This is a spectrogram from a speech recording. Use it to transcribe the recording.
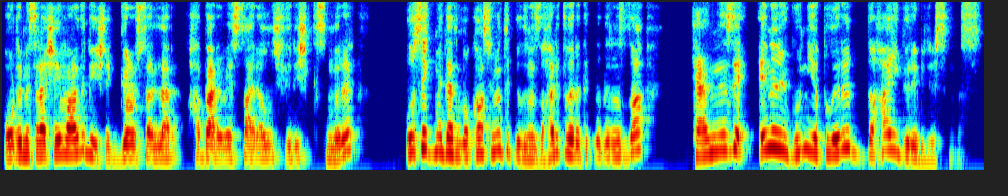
orada mesela şey vardır ya işte görseller, haber vesaire alışveriş kısımları. O sekmeden lokasyona tıkladığınızda, haritalara tıkladığınızda kendinize en uygun yapıları daha iyi görebilirsiniz.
